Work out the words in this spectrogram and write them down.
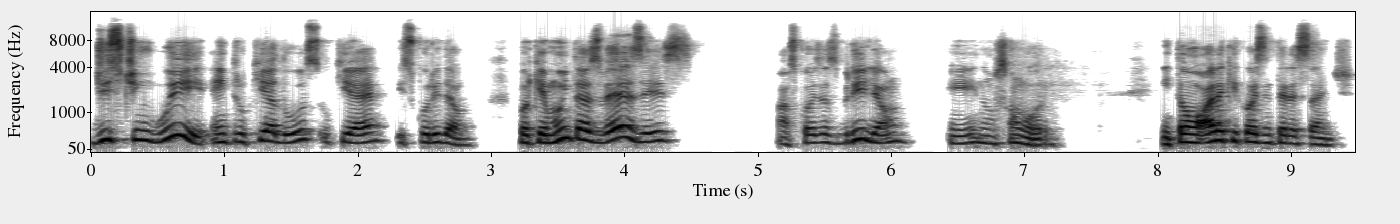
distinguir entre o que é luz, o que é escuridão. Porque muitas vezes as coisas brilham e não são ouro. Então, olha que coisa interessante.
